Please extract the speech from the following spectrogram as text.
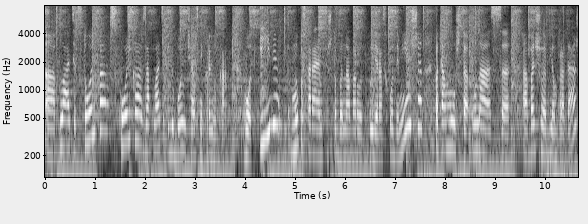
э, платят столько, сколько заплатит любой участник рынка. Вот. Или мы постараемся, чтобы наоборот были расходы меньше, потому что у нас э, большой объем продаж.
